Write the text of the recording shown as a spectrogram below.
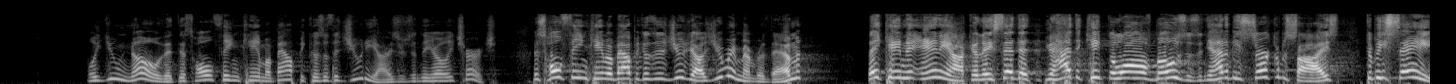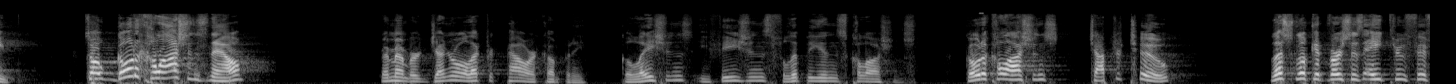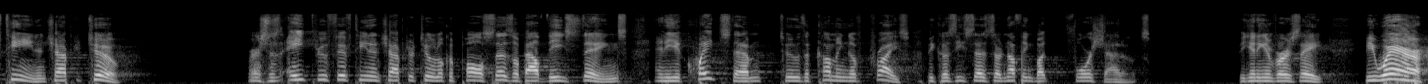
Well, you know that this whole thing came about because of the Judaizers in the early church. This whole thing came about because of the Judaizers. You remember them. They came to Antioch and they said that you had to keep the law of Moses and you had to be circumcised to be saved. So go to Colossians now Remember, General Electric Power Company. Galatians, Ephesians, Philippians, Colossians. Go to Colossians chapter 2. Let's look at verses 8 through 15 in chapter 2. Verses 8 through 15 in chapter 2. Look what Paul says about these things, and he equates them to the coming of Christ because he says they're nothing but foreshadows. Beginning in verse 8 Beware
